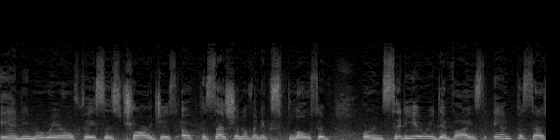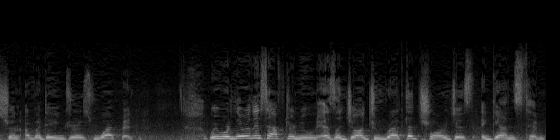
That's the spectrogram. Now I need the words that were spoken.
Andy Marrero faces charges of possession of an explosive or incendiary device and possession of a dangerous weapon. We were there this afternoon as a judge read the charges against him.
